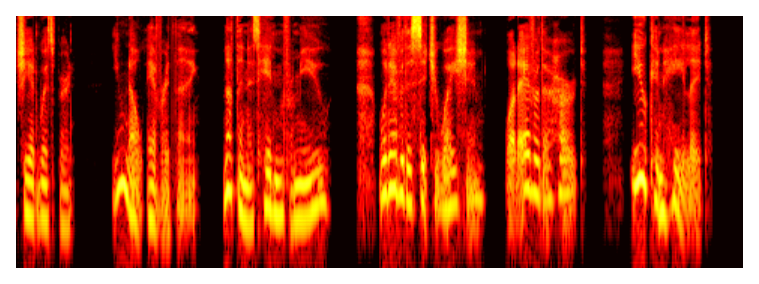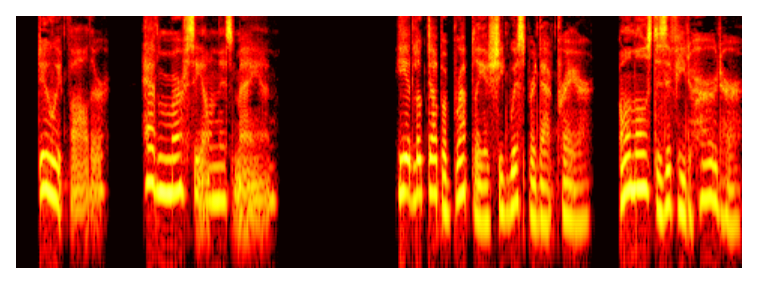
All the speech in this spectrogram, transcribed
she had whispered, you know everything. Nothing is hidden from you. Whatever the situation, whatever the hurt, you can heal it. Do it, Father. Have mercy on this man. He had looked up abruptly as she'd whispered that prayer, almost as if he'd heard her,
